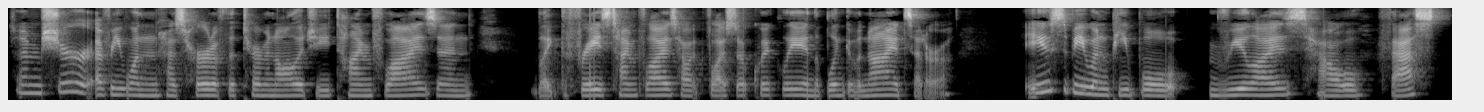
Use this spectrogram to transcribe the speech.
So, I'm sure everyone has heard of the terminology time flies and like the phrase time flies, how it flies so quickly in the blink of an eye, etc. It used to be when people realize how fast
